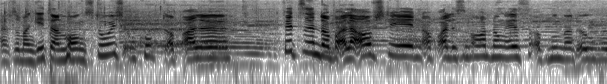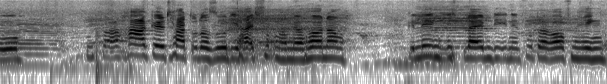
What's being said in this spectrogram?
Also man geht dann morgens durch und guckt, ob alle fit sind, ob alle aufstehen, ob alles in Ordnung ist, ob niemand irgendwo verhakelt hat oder so. Die Heidschnucken haben ja Hörner. Gelegentlich bleiben die in den Futterraufen hängen.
